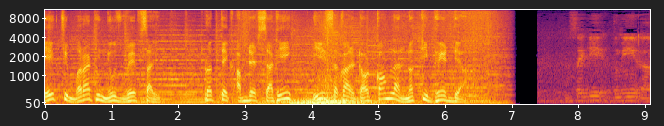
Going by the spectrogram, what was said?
एक ची मराठी न्यूज वेबसाईट. प्रत्येक अपडेटसाठी ई सकाळ डॉट कॉम ला नक्की भेट द्या. असं आहे की तुम्ही अ,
